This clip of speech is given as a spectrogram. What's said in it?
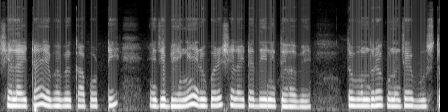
সেলাইটা, এভাবে কাপড়টি এই যে ভেঙে এর উপরে সেলাইটা দিয়ে নিতে হবে। তো বন্ধুরা, কোনো জায়গায় বুঝতে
